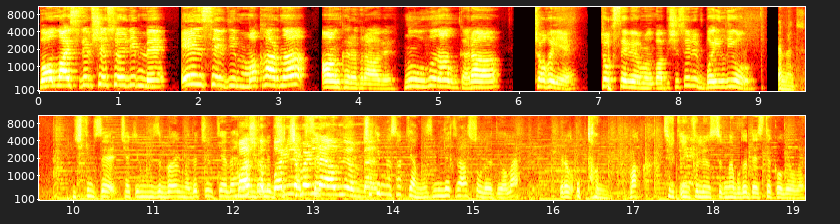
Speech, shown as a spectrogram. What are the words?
Vallahi size bir şey söyleyeyim mi? En sevdiğim makarna Ankara'dır abi. Nuh'un Ankara. Çok iyi. Çok seviyorum onu. Bak bir şey söyleyeyim? Bayılıyorum. demedi. Hiç kimse çekimimizi bölmedi. Türkiye'de hemen Başka böyle bir şey barilla çeksek. marilla almıyorum ben. Çekim yasak yalnız. Millet rahatsız oluyor diyorlar. Biraz utanın. Bak Türk influencer'ına burada destek oluyorlar.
